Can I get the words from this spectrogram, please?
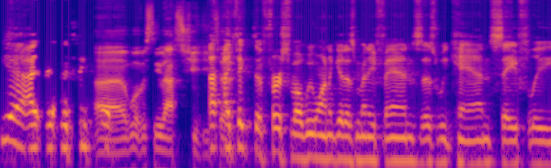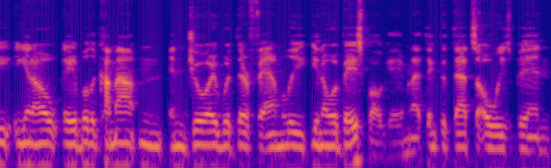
yeah i, I think uh, what was the attitude you took? I, I think that first of all we want to get as many fans as we can safely you know able to come out and enjoy with their family you know a baseball game and i think that that's always been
